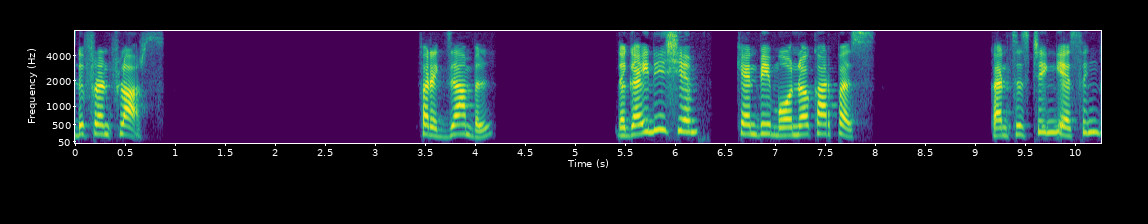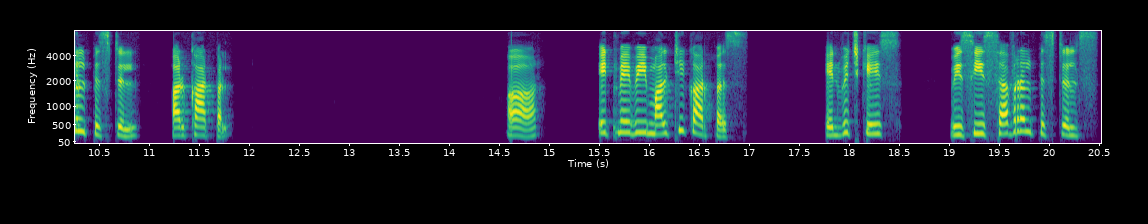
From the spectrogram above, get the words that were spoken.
different flowers. For example, the gynecium can be monocarpous, consisting a single pistil or carpel, or it may be multicarpous, in which case we see several pistils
